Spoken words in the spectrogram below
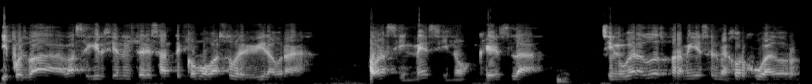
y pues va, va a seguir siendo interesante cómo va a sobrevivir ahora, ahora sin Messi, ¿no? Que es la, sin lugar a dudas para mí es el mejor jugador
